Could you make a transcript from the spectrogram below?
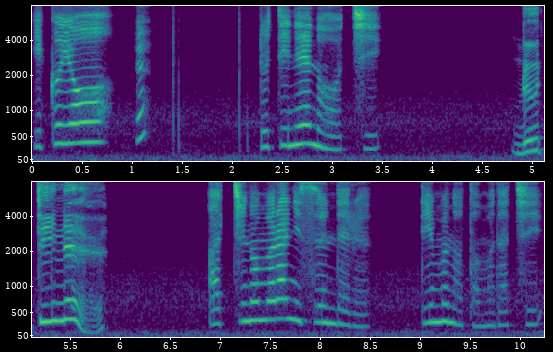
行くよ。え？ルティネーのお家。ルティネあっちの村に住んでる。リムの友達。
